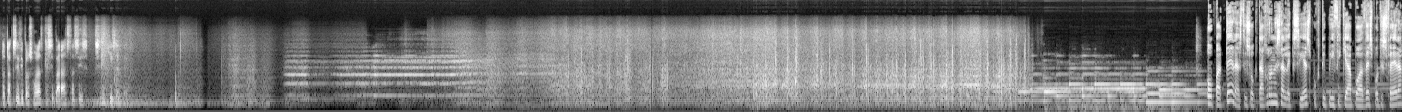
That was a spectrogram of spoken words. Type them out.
Το ταξίδι προσφοράς και συμπαράστασης συνεχίζεται. Πατέρα της οκτάχρονης Αλεξίας που χτυπήθηκε από αδέσποτη σφαίρα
